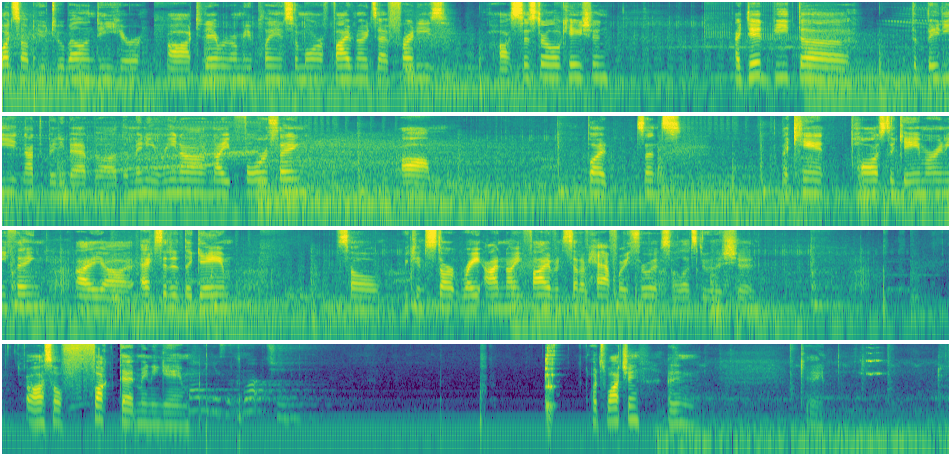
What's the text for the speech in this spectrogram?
What's up YouTube, LND here. Uh, today we're going to be playing some more Five Nights at Freddy's uh, sister location. I did beat the the Biddy, not the Bidybab, uh, the Minireena Night 4 thing. Um, but since I can't pause the game or anything, I uh, exited the game. So we can start right on Night 5 instead of halfway through it, so let's do this shit. Also, fuck that mini game. Watching. What's watching? I didn't. Okay.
